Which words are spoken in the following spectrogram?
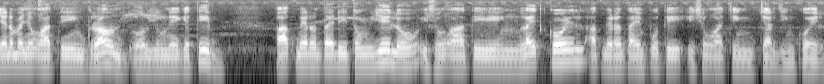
Yan naman yung ating ground or yung negative. At meron tayo ditong yellow, is yung ating light coil. At meron tayong puti, is yung ating charging coil.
